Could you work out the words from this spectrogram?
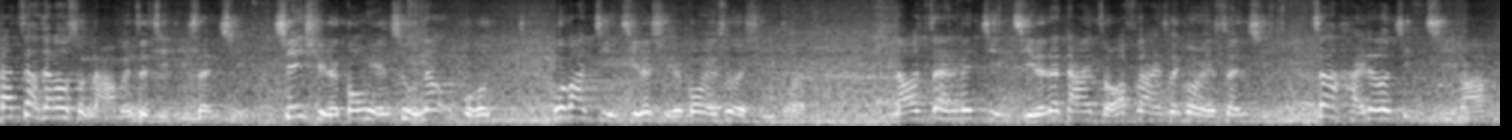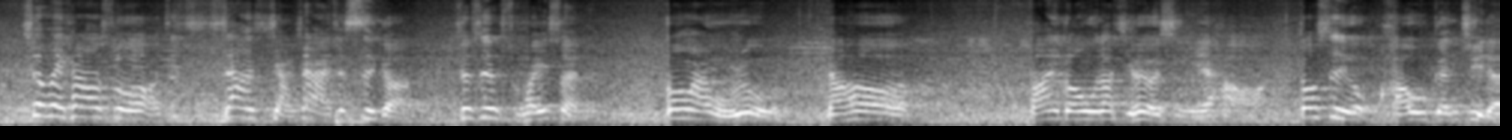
那这样叫做是哪门子紧急申请？先取了公园处，那我我把紧急的取了公园处的许可，然后在那边紧急的在大安走到大安森公园申请，这样还叫做紧急吗？所以我们可以看到说，这这样讲下来，这四个就是毁损、公然侮辱，然后妨碍公务到集会游行也好，都是毫无根据的，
